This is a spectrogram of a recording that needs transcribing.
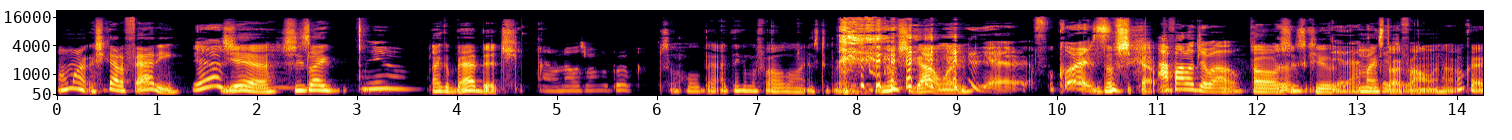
Oh my, she got a fatty. Yeah, she, Yeah, she's like yeah. like a bad bitch. I don't know what's wrong with Brooke. So whole bad. I think I'm gonna follow her on Instagram. you know she got one. yeah, of You course. know she got one. I follow Joelle. Oh, she's cute. yeah, I might start following her. Okay,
